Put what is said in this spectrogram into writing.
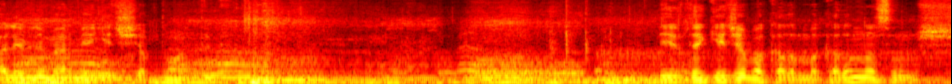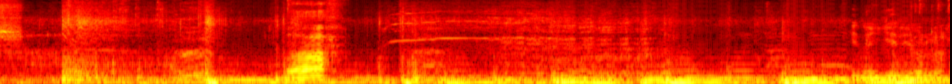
Alevli mermiye geçiş yaptım artık. Bir de gece bakalım bakalım nasılmış. Ah! Yine geliyorlar.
